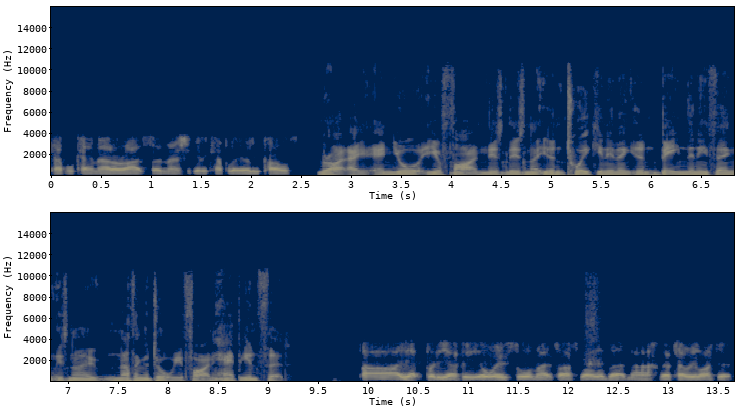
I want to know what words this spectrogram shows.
couple came out all right, so I managed to get a couple of early poles. Right, and you're you're fine. There's there's no you didn't tweak anything, you didn't bend anything. There's no nothing at all. You're fine, happy and fit. Uh, yeah, pretty happy. Always saw a mate fast bowler, but nah, that's how we like it.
